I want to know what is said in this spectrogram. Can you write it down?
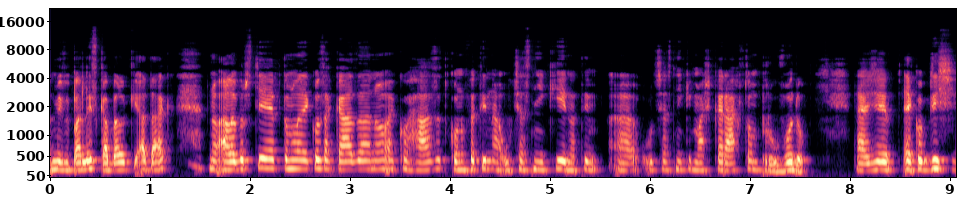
mi vypadly z kabelky a tak. No ale prostě je v tomhle jako zakázáno jako házet konfety na účastníky, na ty uh, účastníky maškarách v tom průvodu. Takže jako když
